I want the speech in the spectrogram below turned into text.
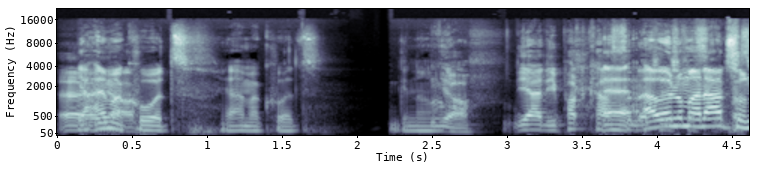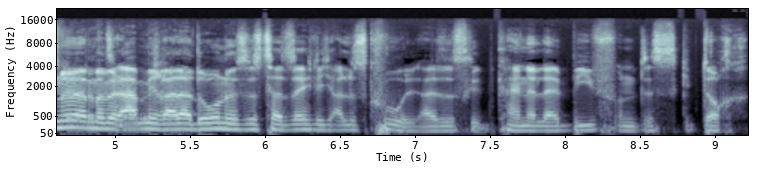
Äh, Ja, einmal ja. kurz. Ja, einmal kurz. Genau. Ja, ja, die Podcasts. Äh, aber nochmal das, dazu, ne, wir wenn man mit Admiral. Adonis ist tatsächlich alles cool. Also es gibt keinerlei Beef und es gibt auch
